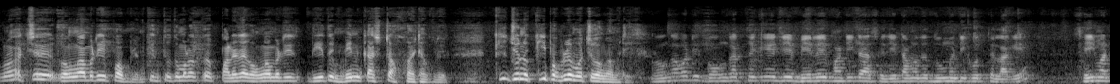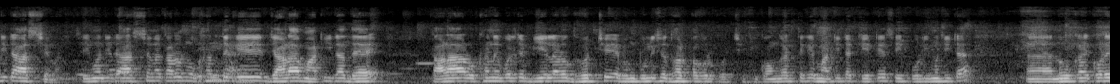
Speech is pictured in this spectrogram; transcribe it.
শোনা যাচ্ছে গঙ্গামাটির প্রবলেম কিন্তু তোমরা তো পারেরা গঙ্গামাটি দিয়ে তো মেন কাজটা হয় ঠাকুরের। কী জন্য কী প্রবলেম হচ্ছে গঙ্গামাটির? গঙ্গামাটি গঙ্গার থেকে যে বেলে মাটিটা আসে, যেটা আমাদের দু মাটি করতে লাগে, সেই মাটিটা আসছে না। সেই মাটিটা আসছে না কারণ ওখান থেকে যারা মাটিটা দেয়, তারা আর ওখানে বলছে বিএলআরও ধরছে এবং পুলিশে ধরপাকড় করছে। গঙ্গার থেকে মাটিটা কেটে সেই পলি মাটিটা নৌকায় করে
